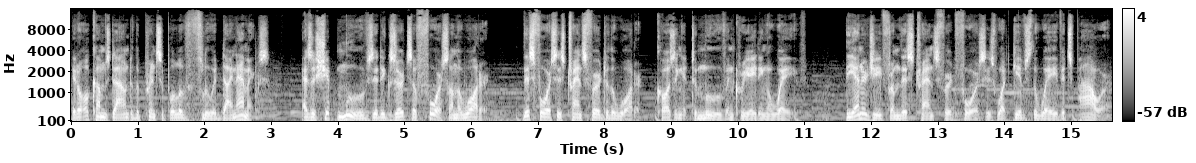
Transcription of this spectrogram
It all comes down to the principle of fluid dynamics. As a ship moves, it exerts a force on the water. This force is transferred to the water, causing it to move and creating a wave. The energy from this transferred force is what gives the wave its power.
